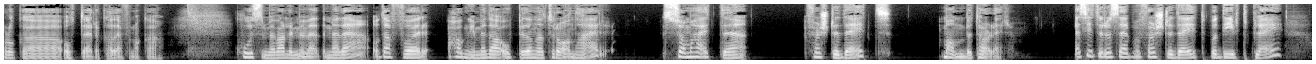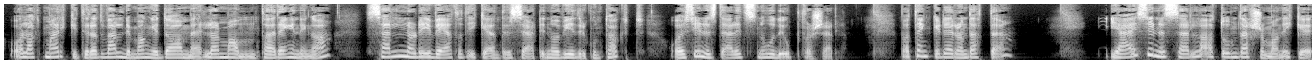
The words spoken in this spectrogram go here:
klokka åtte, eller hva det er for noe. Koser meg veldig med, med det, og derfor hang jeg meg da oppi denne tråden her, som heter Første date mannen betaler. Jeg sitter og ser på første date på Deep Play og har lagt merke til at veldig mange damer lar mannen ta regninga, selv når de vet at de ikke er interessert i noe videre kontakt, og jeg synes det er litt snodig oppførsel. Hva tenker dere om dette? Jeg synes selv at om dersom man ikke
